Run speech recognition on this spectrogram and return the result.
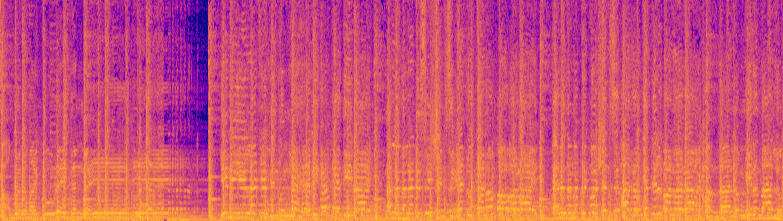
സാന്ത്വനമായി കൂടെ ഞങ്ങൾ ആരോഗ്യത്തിൽ വളരാൻ വന്നാലും ഇരുന്നാലും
